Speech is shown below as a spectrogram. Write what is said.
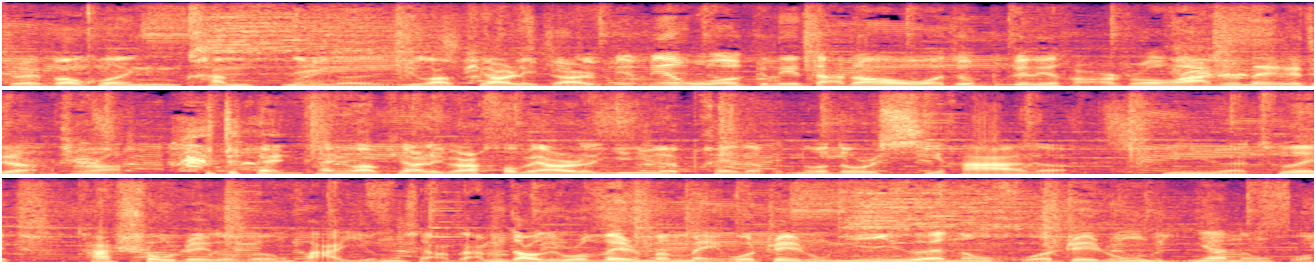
对，包括你看那个预告片里边，明明我跟你打招呼，我就不跟你好好说话，就那个劲儿，是吧？对，你看预告片里边后边的音乐配的很多都是嘻哈的音乐，所以它受这个文化影响。咱们到底说为什么美国这种音乐能火，这种理念能火？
